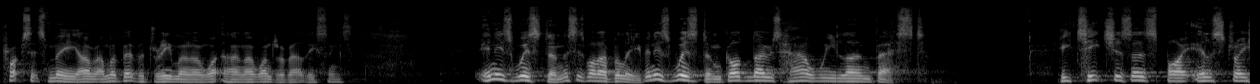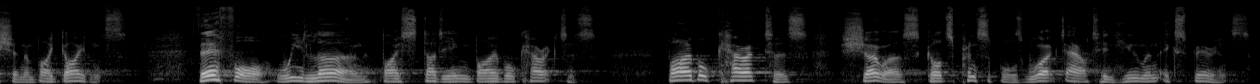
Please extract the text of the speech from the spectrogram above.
Perhaps it's me. I'm, I'm a bit of a dreamer and I, and I wonder about these things. In his wisdom, this is what I believe in his wisdom, God knows how we learn best. He teaches us by illustration and by guidance. Therefore, we learn by studying Bible characters. Bible characters show us God's principles worked out in human experience.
